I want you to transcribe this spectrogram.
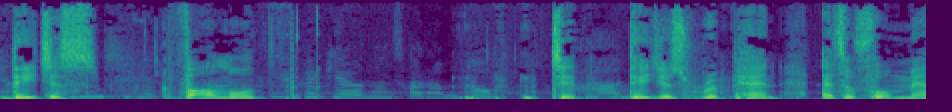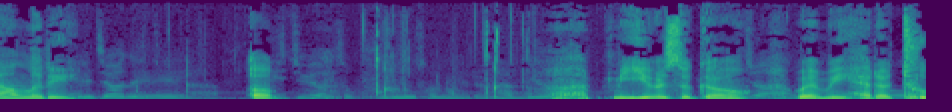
They just follow, they just repent as a formality. Uh, uh, years ago, when we had a two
